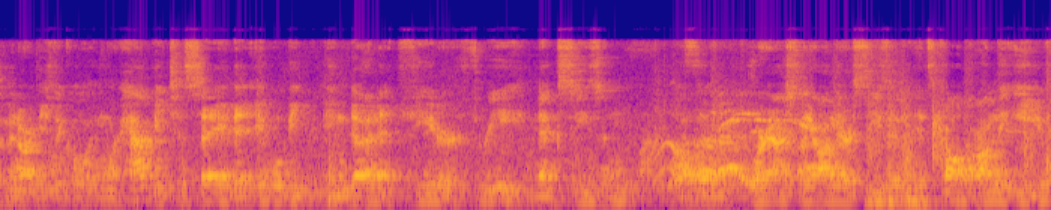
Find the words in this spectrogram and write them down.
Uh, in our musical, and we're happy to say that it will be being done at Theater 3 next season. Uh, we're actually on their season, it's called On the Eve.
